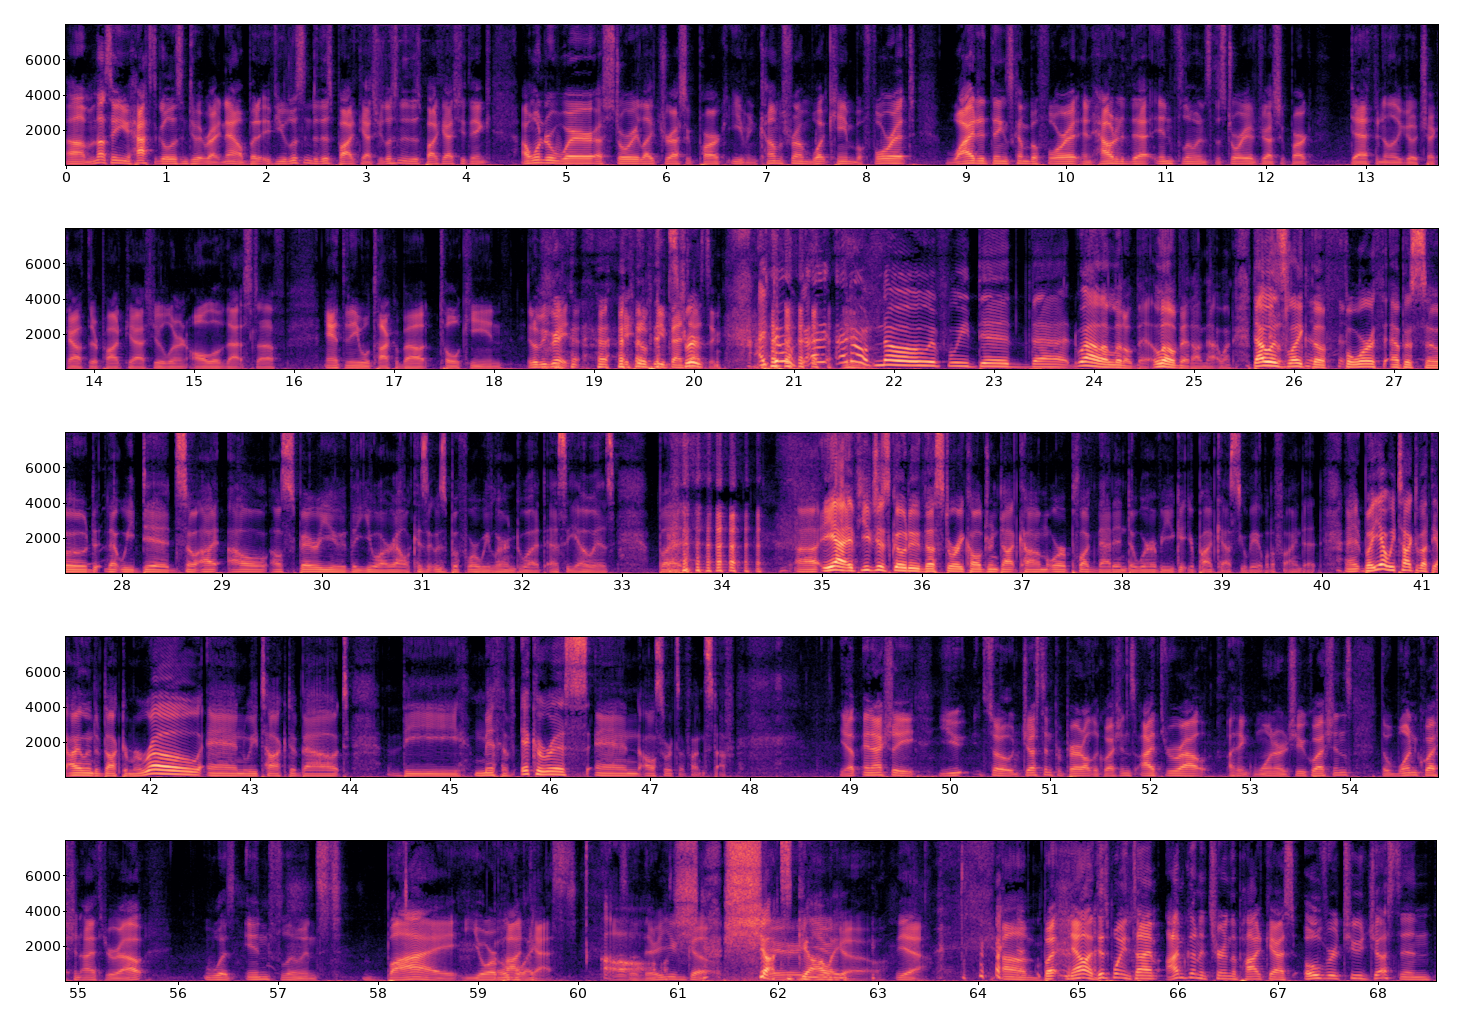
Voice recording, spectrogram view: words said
Um, I'm not saying you have to go listen to it right now, but if you listen to this podcast, you listen to this podcast, you think, I wonder where a story like Jurassic Park even comes from, what came before it, why did things come before it, and how did that influence the story of Jurassic Park? Definitely go check out their podcast. You'll learn all of that stuff. Anthony will talk about Tolkien It'll be great. It'll be fantastic. I don't. I, I don't know if we did that. Well, a little bit, a little bit on that one. That was like the fourth episode that we did, so I, I'll I'll spare you the URL because it was before we learned what SEO is. But uh, yeah, if you just go to thestorycauldron.com or plug that into wherever you get your podcast, you'll be able to find it. And, but yeah, we talked about the island of Dr. Moreau, and we talked about the myth of Icarus, and all sorts of fun stuff. Yep. And actually, you so Justin prepared all the questions. I threw out I think one or two questions. The one question I threw out was influenced by your Oh, boy. podcast. so there you go. Shucks, There golly. You go. Yeah. um, but now at this point in time, I'm going to turn the podcast over to Justin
